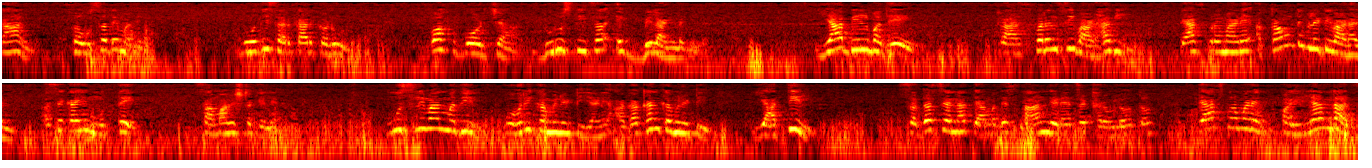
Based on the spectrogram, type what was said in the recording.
काल संसदेमध्ये मोदी सरकारकडून वक्फ बोर्डच्या दुरुस्तीचं एक बिल आणलं गेलं. या बिलमध्ये ट्रान्सपरन्सी वाढावी त्याचप्रमाणे अकाउंटेबिलिटी वाढावी असे काही मुद्दे समाविष्ट केले मुस्लिमांमधील कोहरी कम्युनिटी आणि आगाखान कम्युनिटी यातील सदस्यांना त्यामध्ये स्थान देण्याचं ठरवलं होतं. त्याचप्रमाणे पहिल्यांदाच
